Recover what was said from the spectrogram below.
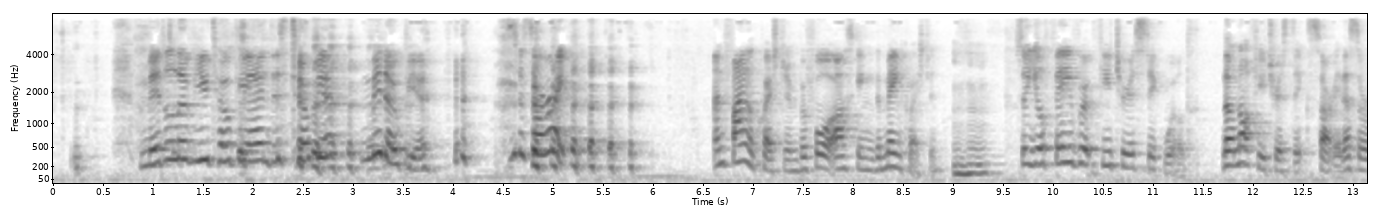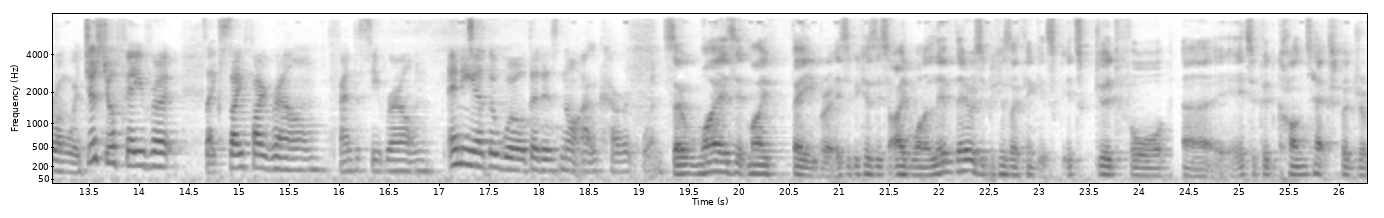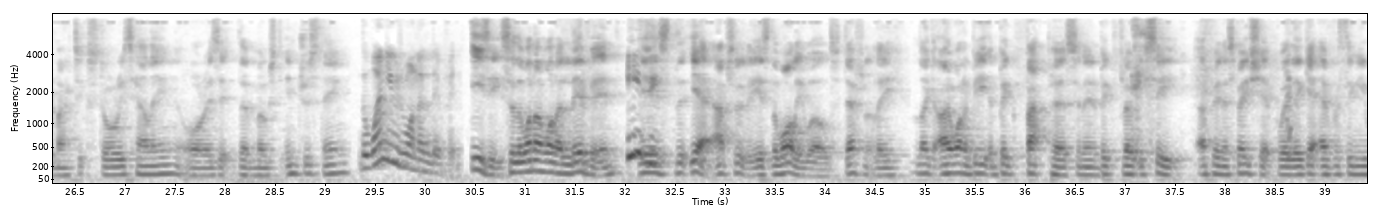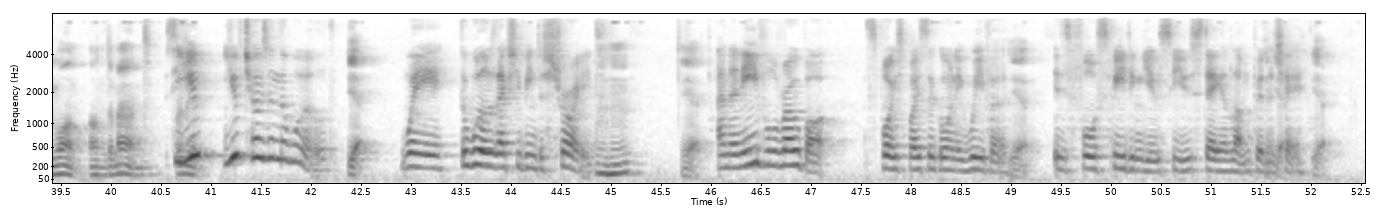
Middle of utopia and dystopia, midopia. it's just all right. And final question before asking the main question. hmm So your favorite futuristic world? No, not futuristic. Sorry, that's the wrong word. Just your favorite, like sci-fi realm, fantasy realm, any other world that is not our current one. So why is it my favourite? Is it because it's I'd want to live there? Is it because I think it's it's good for uh, it's a good context for dramatic storytelling, or is it the most interesting? The one you would want to live in. Easy. So the one I want to live in Easy. is the yeah, absolutely, is the WALL-E world. Definitely. Like I want to be a big fat person in a big floaty seat up in a spaceship where they get everything you want on demand. So you you've chosen the world Yeah. Where the world has actually been destroyed, hmm Yeah. and an evil robot, voiced by Sigourney Weaver, Yeah. is force feeding you so you stay a lump in a yeah. chair. Yeah.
